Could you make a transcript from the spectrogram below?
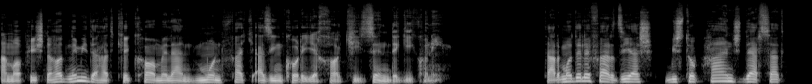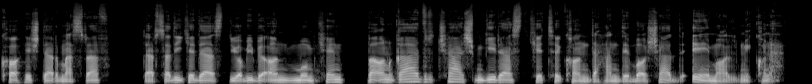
اما پیشنهاد نمی دهد که کاملا منفک از این کره خاکی زندگی کنیم. در مدل فرضیش 25 درصد کاهش در مصرف درصدی که دستیابی به آن ممکن و آنقدر چشمگیر است که تکان دهنده باشد اعمال می کند.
